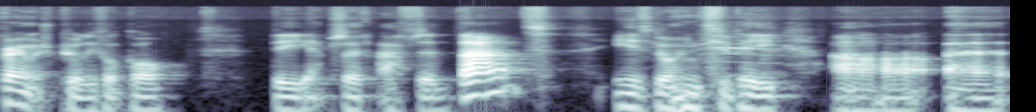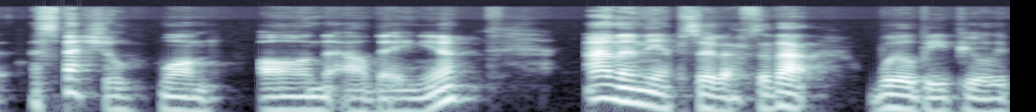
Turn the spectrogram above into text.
very much purely football. The episode after that is going to be uh, uh, a special one on Albania. And then the episode after that will be purely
